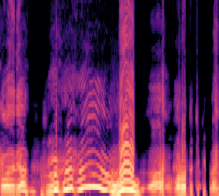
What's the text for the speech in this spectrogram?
¿Cómo dirías? Ah, Agárrate, chiquita.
